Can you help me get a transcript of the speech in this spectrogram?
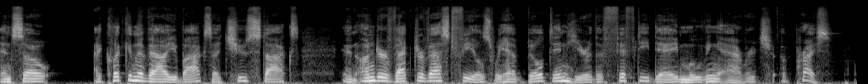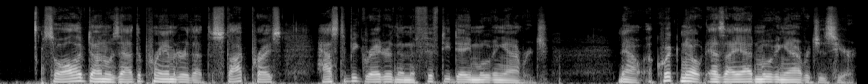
And so I click in the value box, I choose stocks, and under VectorVest fields, we have built in here the 50-day moving average of price. So all I've done was add the parameter that the stock price has to be greater than the 50-day moving average. Now, a quick note as I add moving averages here.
